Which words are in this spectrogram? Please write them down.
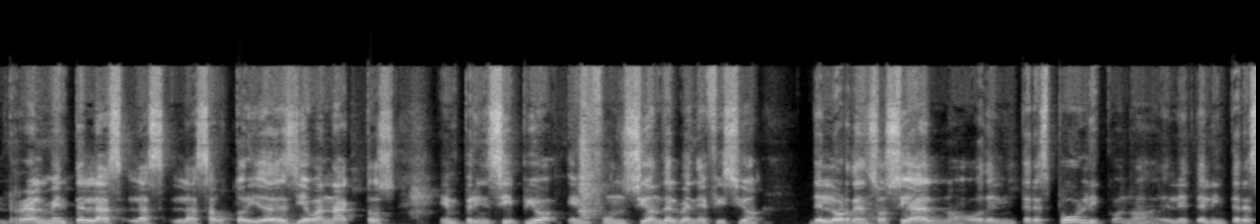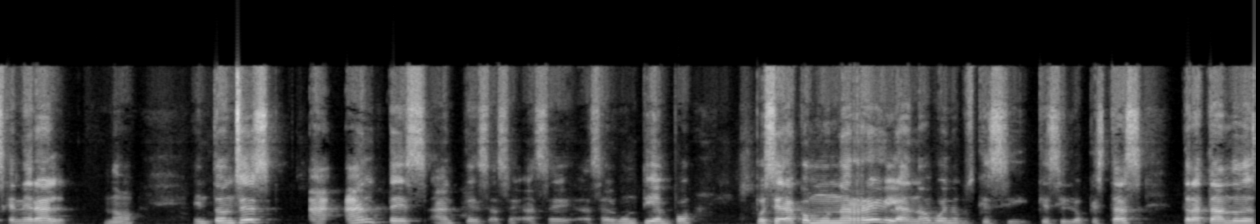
realmente las, las, autoridades llevan actos en principio en función del beneficio del orden social, ¿no? O del interés público, ¿no? del interés general, ¿no? Entonces, antes, antes, hace, hace, hace algún tiempo, pues era como una regla, ¿no? Bueno, pues que que si lo que estás tratando de,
